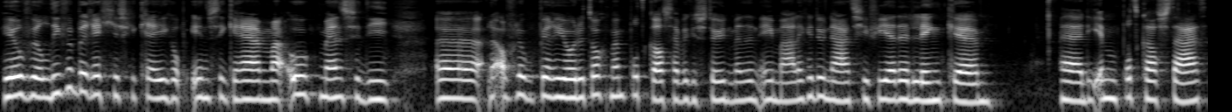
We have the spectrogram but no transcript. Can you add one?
heel veel lieve berichtjes gekregen op Instagram. Maar ook mensen die uh, de afgelopen periode toch mijn podcast hebben gesteund met een eenmalige donatie via de link uh, die in mijn podcast staat.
